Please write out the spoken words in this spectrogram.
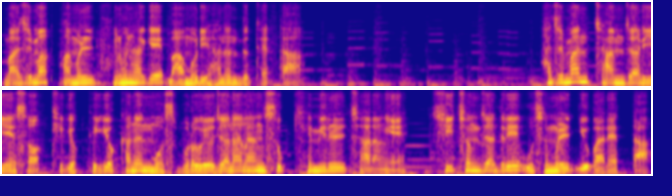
마지막 밤을 훈훈하게 마무리하는 듯했다. 하지만 잠자리에서 티격태격하는 모습으로 여전한 앙숙 케미를 자랑해 시청자들의 웃음을 유발했다.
